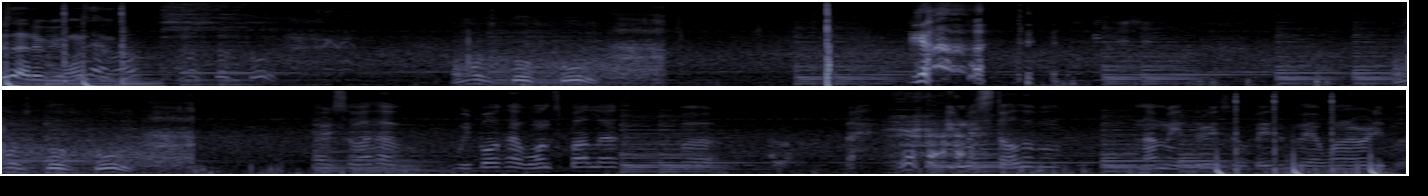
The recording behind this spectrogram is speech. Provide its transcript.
Do that if you want to. I'm gonna still school. God. I'm gonna still school. Alright, so I have, we both have one spot left, but he missed all of them, and I made three, so basically I won already. But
